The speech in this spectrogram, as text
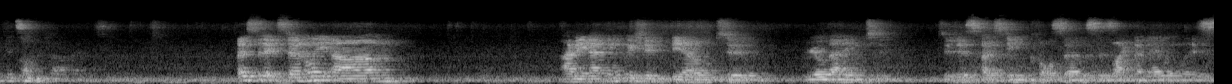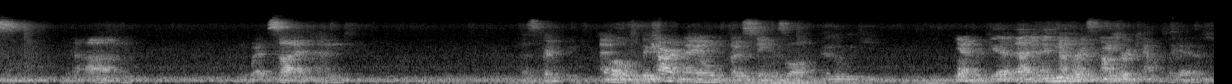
if it's on the cloud? Hosted externally, um, I mean, I think we should be able to reel that into to just hosting core services like the mailing list, um, website, and that's pretty. And Well- the current mail hosting as well. Yeah. Yeah, and, and user, user accounts, I guess.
